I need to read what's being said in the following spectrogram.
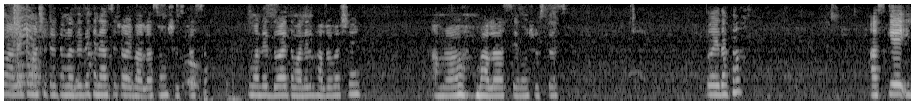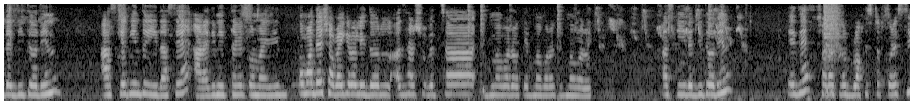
আসসালামু আলাইকুম। আশা করি তোমরা যে যেখানে আছো সবাই ভালো আছো এবং সুস্থ আছো। তোমাদের দোয়ায়, তোমাদের ভালোবাসায় আমরাও ভালো আছি এবং সুস্থ আছি। তো এই দেখো, আজকে ঈদের দ্বিতীয় দিন। আজকে কিন্তু ঈদ আছে আড়াই দিন ঈদ থেকে কোরবানি ঈদ। তোমাদের সবাইকে ঈদুল আজহার শুভেচ্ছা, ঈদ মোবারক ঈদ মোবারক ঈদ মোবারক। আজকে ঈদের দ্বিতীয় দিন। এই যে সকাল সকাল ব্লগ স্টার্ট করেছি।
